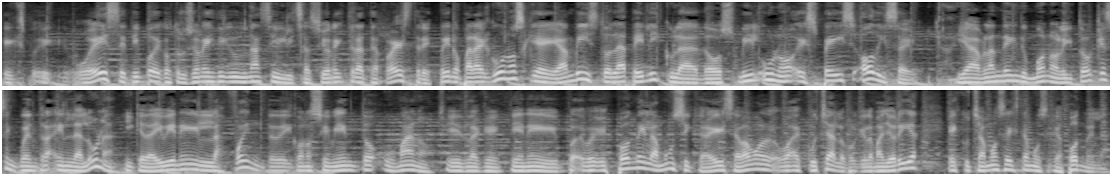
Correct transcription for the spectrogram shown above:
eh, o ese tipo de construcciones de una civilización extraterrestre. Bueno, para algunos que han visto la película 2001 Space Odyssey, y hablan de un monolito que se encuentra en la luna y que de ahí viene la fuente del conocimiento humano. Sí, es la que tiene. Ponme la música esa, vamos a escucharlo, porque la mayoría escuchamos esta música. Pónmela.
